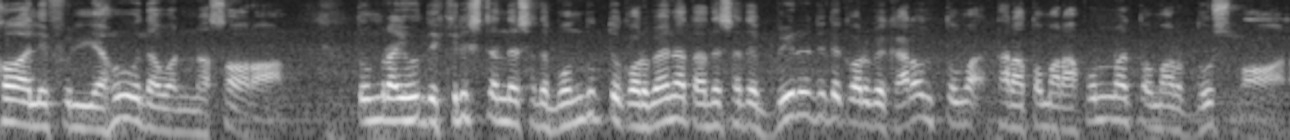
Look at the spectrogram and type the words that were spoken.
খালিফুল ইয়াহুদ নাসারা। তোমরা ইহুদি খ্রিস্টানদের সাথে বন্ধুত্ব করবে না, তাদের সাথে বিরোধিতা করবে, কারণ তোমার তারা তোমার আপন নয়, তোমার দুশ্মন।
